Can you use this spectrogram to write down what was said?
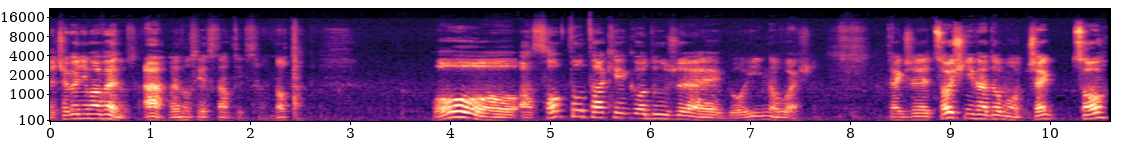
dlaczego nie ma Wenus? A, Wenus jest z tamtej strony, no tak. O, a co to takiego dużego? I no właśnie. Także coś nie wiadomo, cze, co,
